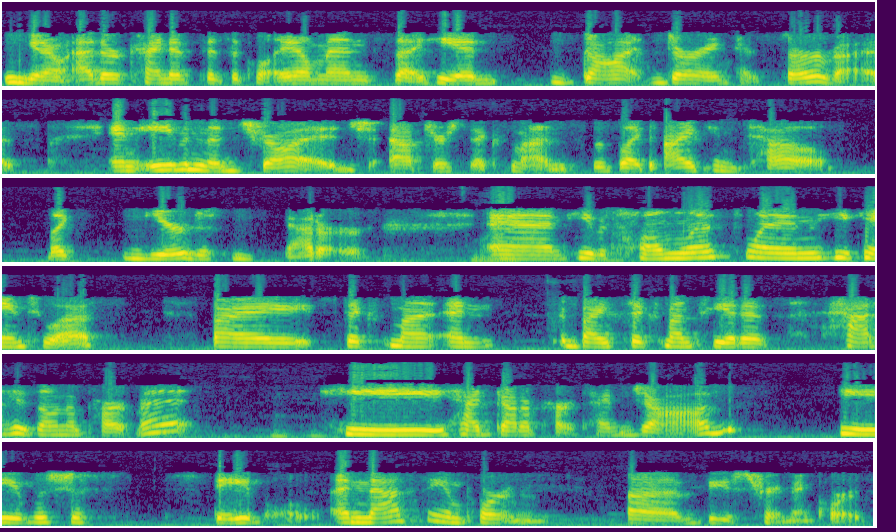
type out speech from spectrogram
you know, other kind of physical ailments that he had got during his service. And even the judge after six months was like, I can tell, like, you're just better. Wow. And he was homeless when he came to us by six months. And by six months, he had had his own apartment. He had got a part time job. He was just stable. And that's the importance of these treatment courts.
